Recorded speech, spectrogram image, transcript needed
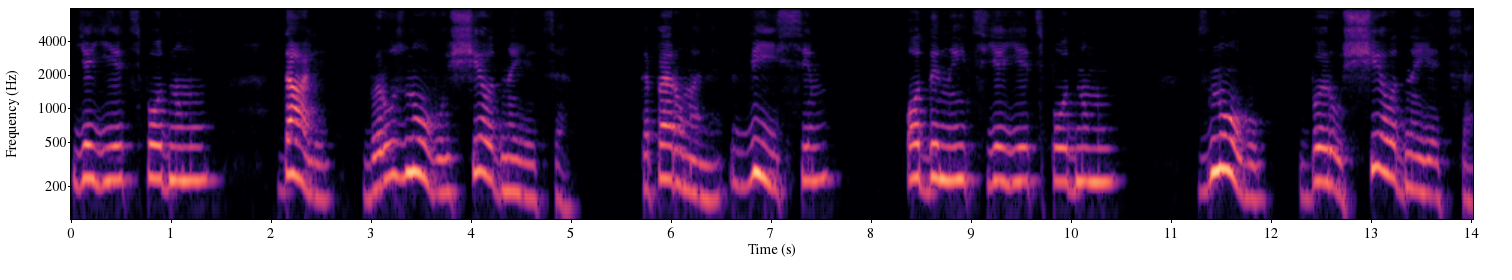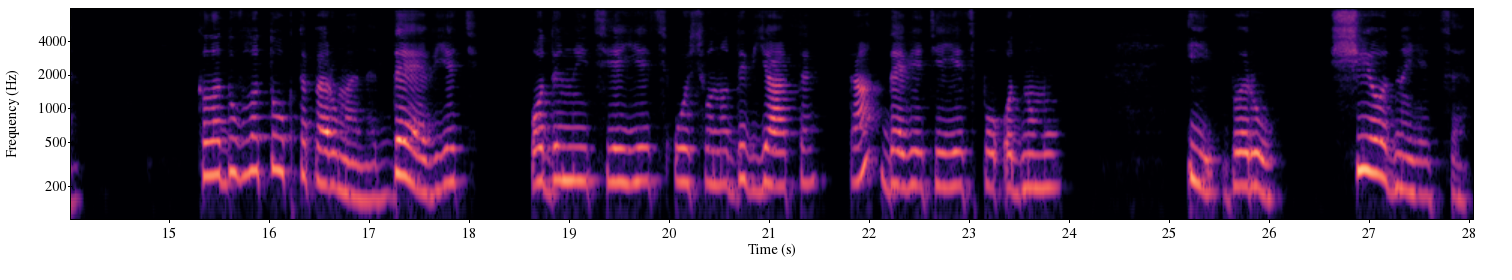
яєць по одному. Далі беру знову ще одне яйце. Тепер у мене 8 одиниць яєць по одному. Знову беру ще одне яйце. Кладу в лоток, тепер у мене 9 одиниць яєць, ось воно дев'яте, так? 9 яєць по одному. І беру ще одне яйце,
